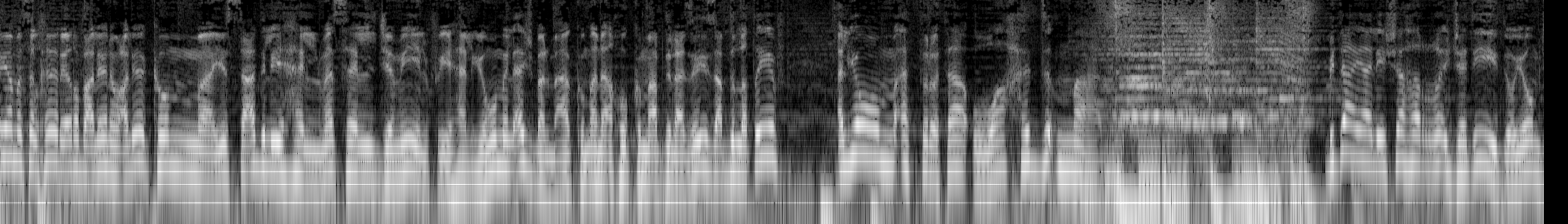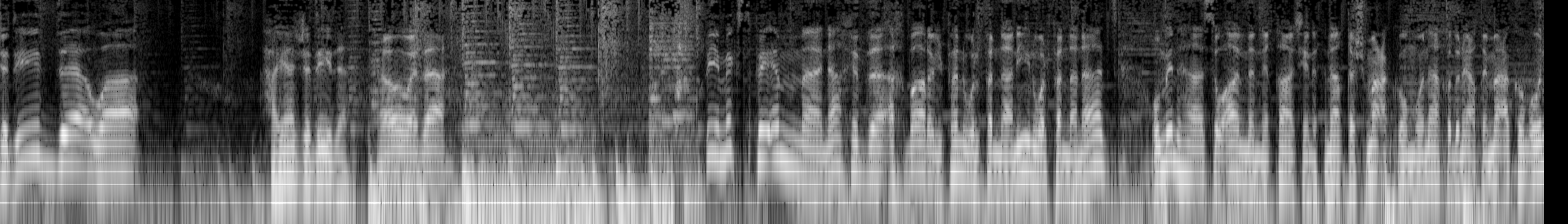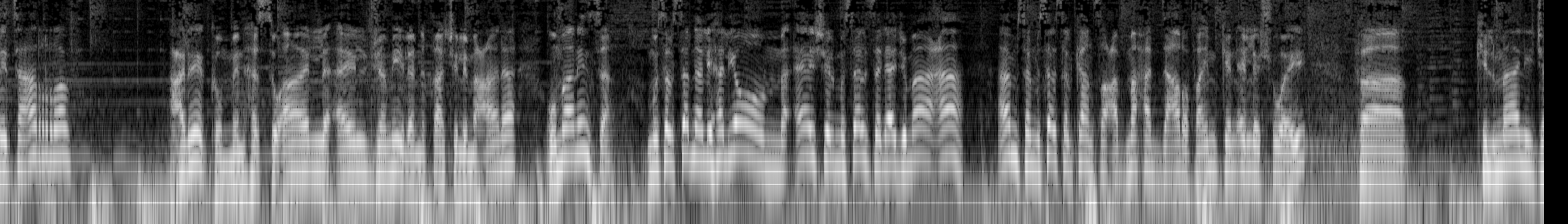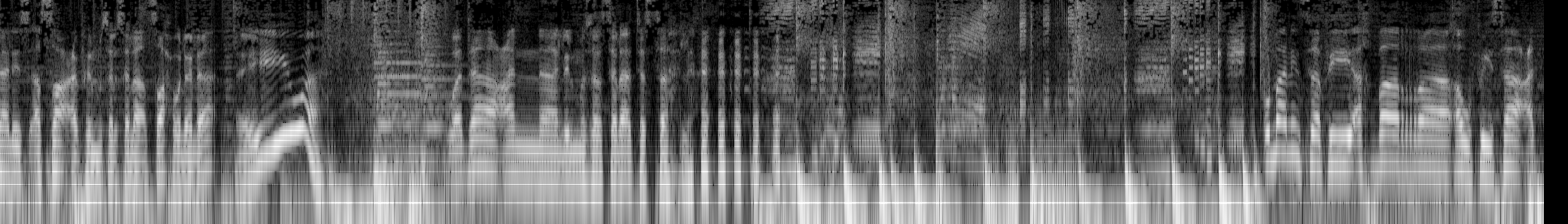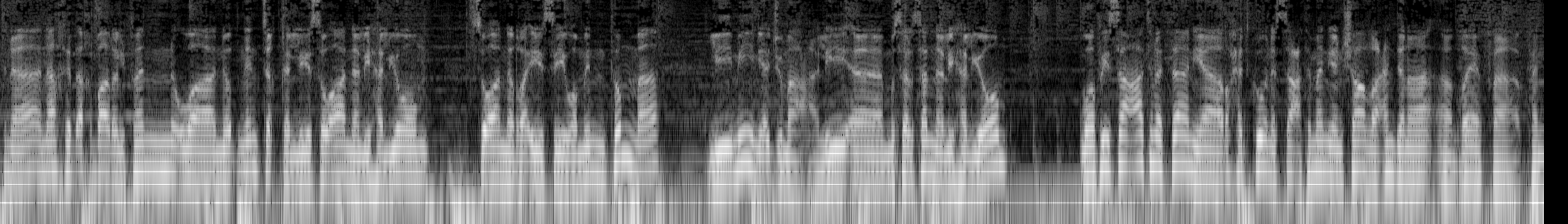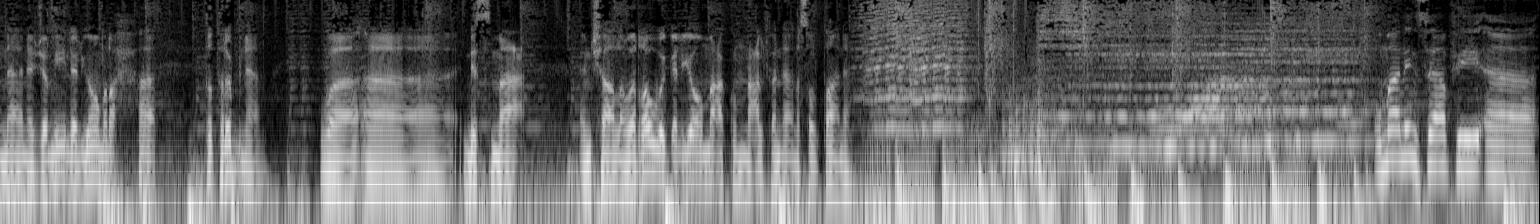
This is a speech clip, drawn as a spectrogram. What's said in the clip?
يا مساء الخير يا رب علينا وعليكم. يستعد لي هالمساء الجميل في هاليوم الأجمل معكم أنا أخوكم عبد العزيز عبد اللطيف. اليوم الثلاثاء واحد مارس. بداية لشهر جديد ويوم جديد و حياة جديدة. هو ذا في Mix PM ناخذ أخبار الفن والفنانين والفنانات ومنها سؤالنا النقاش نتناقش معكم وناخذ ونعطي معكم ونتعرف عليكم من هالسؤال الجميل النقاش اللي معانا. وما ننسى مسلسلنا لهاليوم. إيش المسلسل يا جماعة؟ أمس المسلسل كان صعب ما حد عرفه يمكن إلا شوي. ف كل مالي جالس أصعب في المسلسلات صح ولا لا؟ أيوه. وداعا للمسلسلات السهلة. وما ننسى في أخبار أو في ساعتنا ناخذ أخبار الفن وننتقل لسؤالنا لهاليوم. سؤالنا الرئيسي ومن ثم لمين يا جماعة؟ لمسلسلنا لهاليوم. وفي ساعاتنا الثانية راح تكون الساعة 8 إن شاء الله عندنا ضيفة فنانة جميلة اليوم راح تطربنا. ونسمع إن شاء الله ونروق اليوم معكم مع الفنانة سلطانة. وما ننسى في آه،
